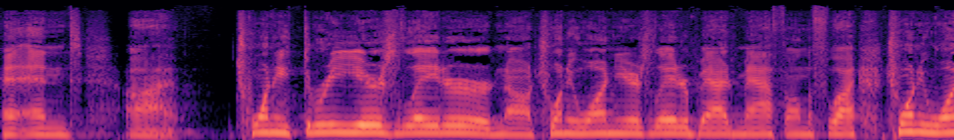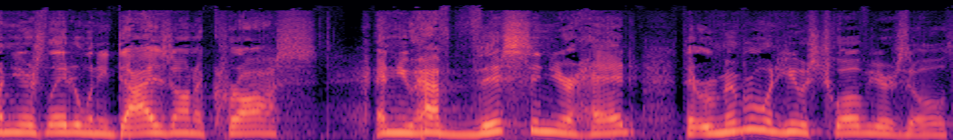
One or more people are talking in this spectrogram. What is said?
and uh, 23 years later, or no, 21 years later, bad math on the fly, 21 years later, when he dies on a cross, and you have this in your head that remember when he was 12 years old?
